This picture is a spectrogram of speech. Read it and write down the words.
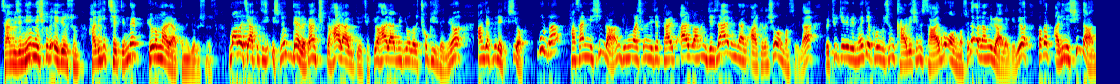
Sen bizi niye meşgul ediyorsun? Hadi git şeklinde yorumlar yaptığını görürsünüz. Muhammed Yakut ismi devreden çıktı. Hala video çekiyor. Hala videoları çok izleniyor. Ancak bir etkisi yok. Burada Hasan Yeşildağ'ın Cumhurbaşkanı Recep Tayyip Erdoğan'ın cezaevinden arkadaşı olmasıyla ve Türkiye'de bir medya kuruluşunun kardeşinin sahibi olmasıyla önemli bir hale geliyor. Fakat Ali Yeşildağ'ın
